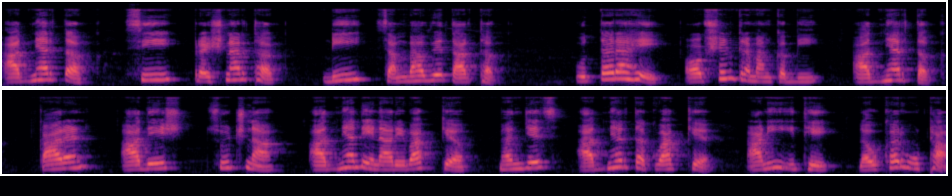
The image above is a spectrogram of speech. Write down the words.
आज्ञार्थक सी प्रश्नार्थक. डी संभाव्यतार्थक. उत्तर आहे ऑप्शन क्रमांक बी आज्ञार्थक. कारण आदेश सूचना आज्ञा देणारे वाक्य म्हणजेच आज्ञार्थक वाक्य आणि इथे लवकर उठा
